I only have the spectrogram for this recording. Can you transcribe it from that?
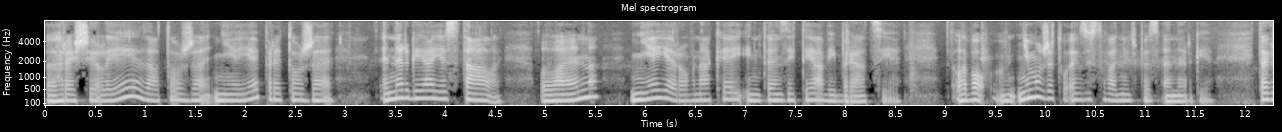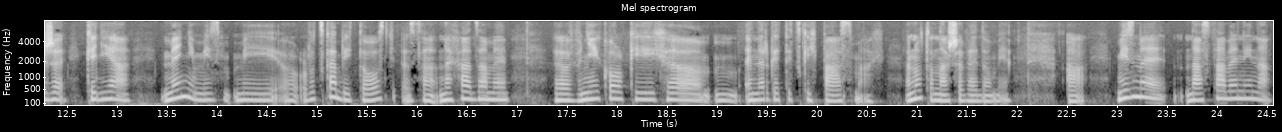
hrešili za to, že nie je, pretože energia je stále. Len nie je rovnakej intenzity a vibrácie. Lebo nemôže tu existovať nič bez energie. Takže keď ja mením, my, my ľudská bytosť sa nachádzame e, v niekoľkých e, energetických pásmach. Áno, to naše vedomie. A my sme nastavení na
